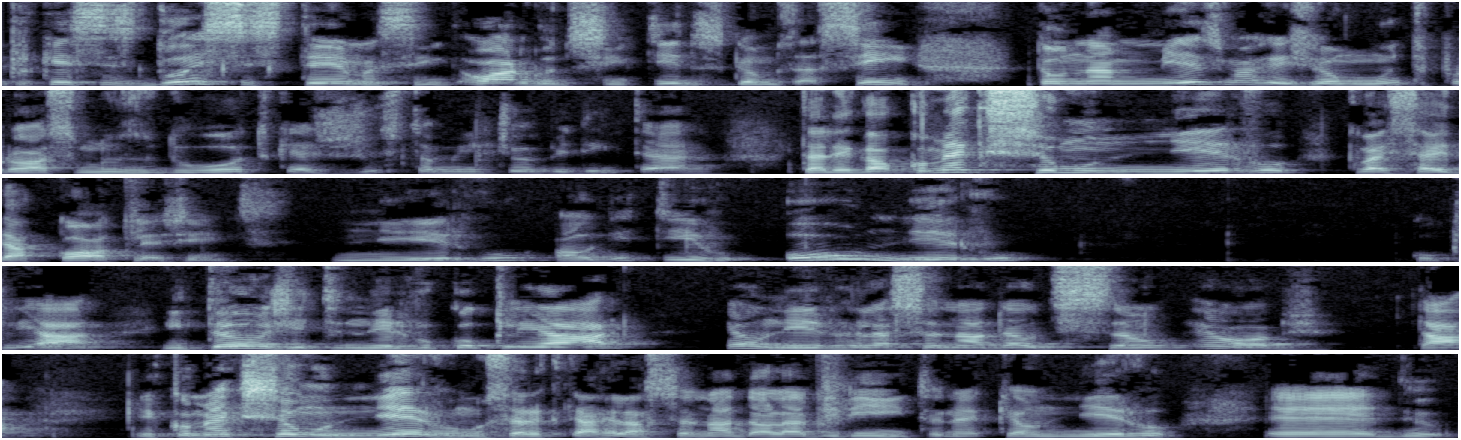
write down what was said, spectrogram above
porque esses dois sistemas, assim, órgãos de sentidos, digamos assim, estão na mesma região muito próximos um do outro, que é justamente o ouvido interno. Tá legal? Como é que chama o nervo que vai sair da cóclea, gente? Nervo auditivo ou nervo coclear. Então, gente, o nervo coclear é o nervo relacionado à audição, é óbvio, tá? E como é que chama o nervo, moçada, que está relacionado ao labirinto, né? Que é o nervo é, do,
